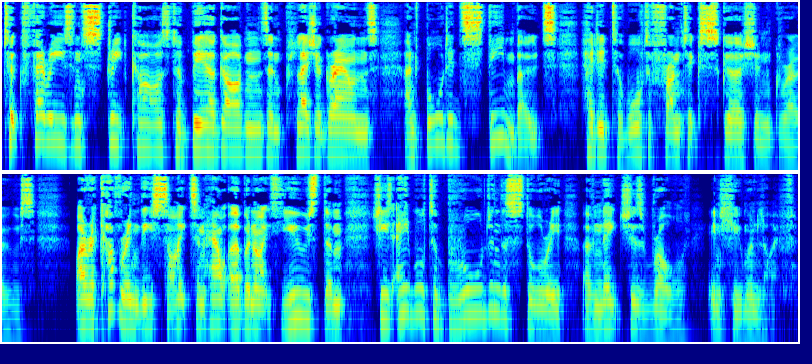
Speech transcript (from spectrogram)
took ferries and streetcars to beer gardens and pleasure grounds, and boarded steamboats headed to waterfront excursion groves. By recovering these sites and how urbanites used them, she's able to broaden the story of nature's role in human life.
